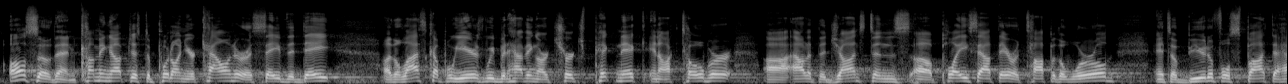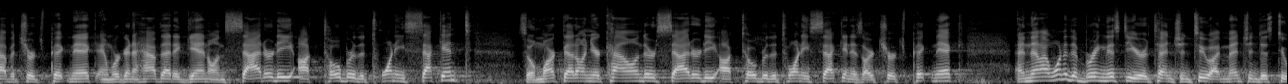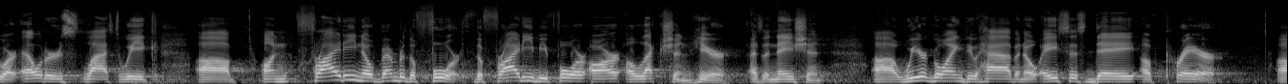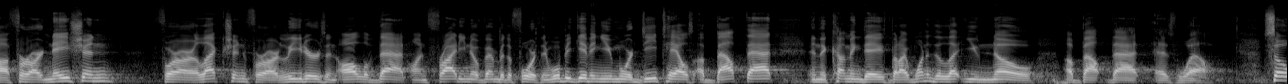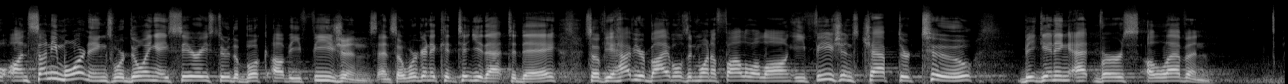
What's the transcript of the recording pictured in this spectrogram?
Also, then, coming up just to put on your calendar a save the date. Uh, the last couple years, we've been having our church picnic in October uh, out at the Johnston's uh, place out there at top of the world. It's a beautiful spot to have a church picnic, and we're going to have that again on Saturday, October the 22nd. So mark that on your calendar. Saturday, October the 22nd is our church picnic. And then I wanted to bring this to your attention too. I mentioned this to our elders last week. Uh, on Friday, November the 4th, the Friday before our election here as a nation, uh, we are going to have an Oasis Day of prayer uh, for our nation, for our election, for our leaders, and all of that on Friday, November the 4th. And we'll be giving you more details about that in the coming days, but I wanted to let you know about that as well. So on Sunday mornings, we're doing a series through the book of Ephesians. And so we're going to continue that today. So if you have your Bibles and want to follow along, Ephesians chapter 2, beginning at verse 11.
